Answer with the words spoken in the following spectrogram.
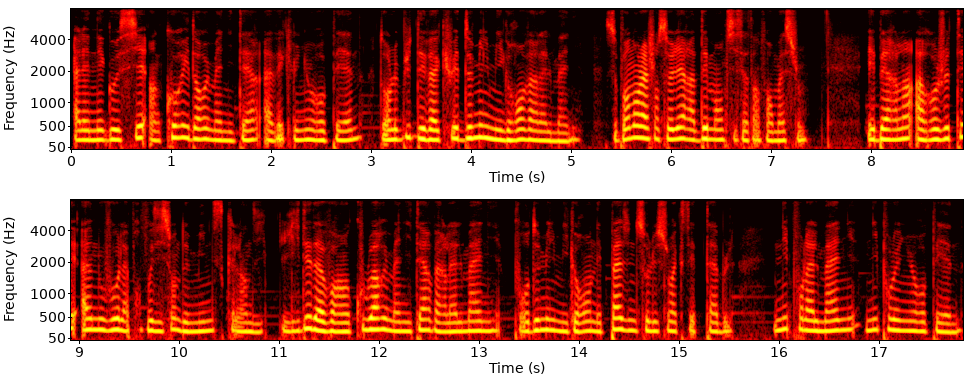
allait négocier un corridor humanitaire avec l'Union européenne dans le but d'évacuer 2000 migrants vers l'Allemagne. Cependant, la chancelière a démenti cette information. Et Berlin a rejeté à nouveau la proposition de Minsk lundi. L'idée d'avoir un couloir humanitaire vers l'Allemagne pour 2000 migrants n'est pas une solution acceptable, ni pour l'Allemagne, ni pour l'Union européenne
